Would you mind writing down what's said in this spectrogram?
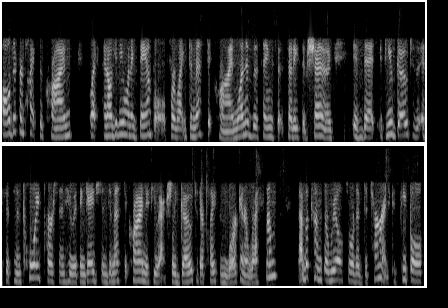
all different types of crimes. Like, and I'll give you one example for like domestic crime. One of the things that studies have shown is that if you go to the, if it's an employed person who is engaged in domestic crime, if you actually go to their place of work and arrest them, that becomes a real sort of deterrent because people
